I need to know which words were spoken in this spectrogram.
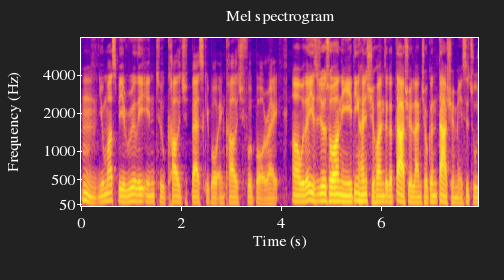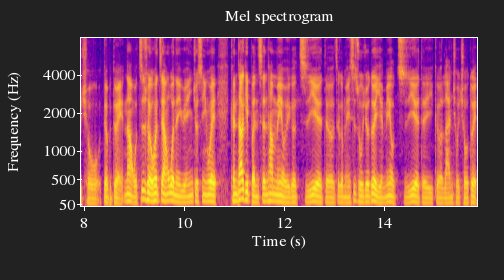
嗯，you must be really into college basketball and college football，right？啊、呃，我的意思就是说，你一定很喜欢这个大学篮球跟大学美式足球，对不对？那我之所以会这样问的原因，就是因为 Kentucky 本身它没有一个职业的这个美式足球队，也没有职业的一个篮球球队，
